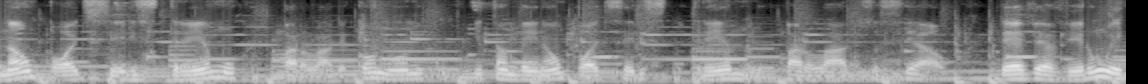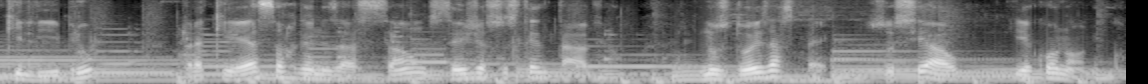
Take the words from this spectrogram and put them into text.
Não pode ser extremo para o lado econômico e também não pode ser extremo para o lado social. Deve haver um equilíbrio para que essa organização seja sustentável nos dois aspectos, social e econômico.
